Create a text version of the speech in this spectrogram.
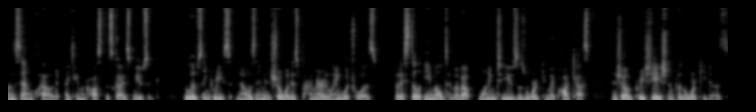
On SoundCloud, I came across this guy's music. He lives in Greece, and I wasn't even sure what his primary language was, but I still emailed him about wanting to use his work in my podcast and show appreciation for the work he does.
